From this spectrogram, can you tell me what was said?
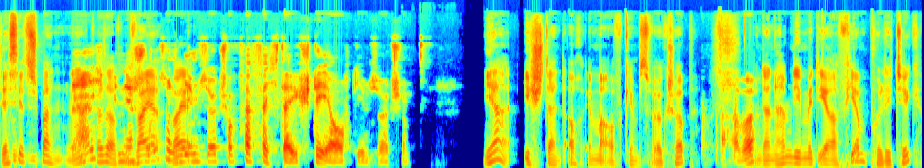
Das ist jetzt spannend, ne? Ja, ich Pass bin auf, ja ich schon ja, so ein Games Workshop Verfechter. Ich stehe auf Games Workshop. Ja, ich stand auch immer auf Games Workshop. Aber? Und dann haben die mit ihrer Firmenpolitik,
